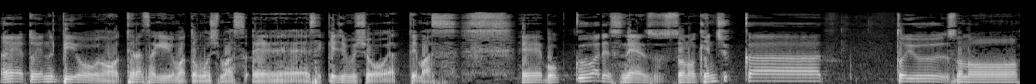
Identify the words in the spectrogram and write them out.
えっ、と、NPO の寺崎優馬と申します。えー設計事務所をやってます。えー僕はですね、そその建築家という、その、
